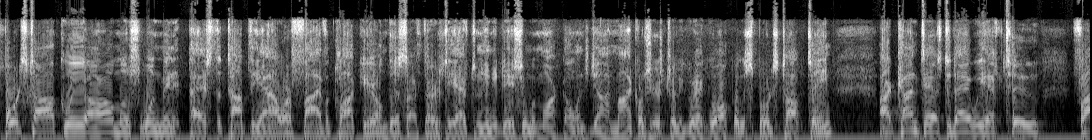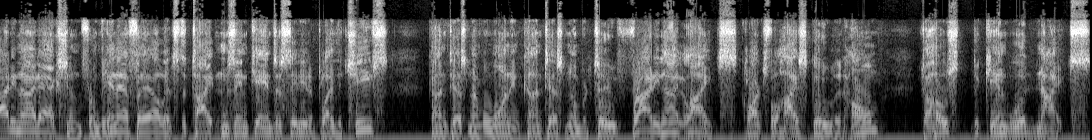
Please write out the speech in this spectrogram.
Sports Talk, we are almost one minute past the top of the hour, 5 o'clock here on this, our Thursday afternoon edition with Mark Owens, John Michaels, yours truly, Greg Walker, the Sports Talk team. Our contest today, we have two Friday night action from the NFL. It's the Titans in Kansas City to play the Chiefs. Contest number one and contest number two, Friday Night Lights, Clarksville High School at home to host the Kenwood Knights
